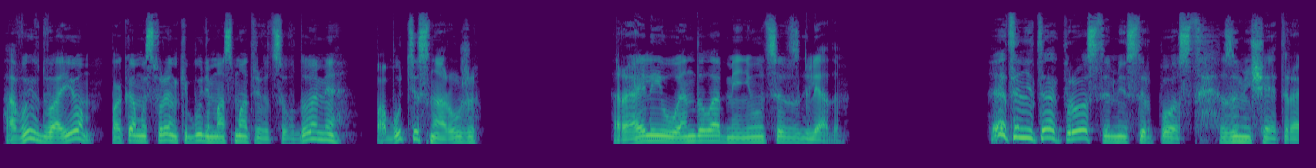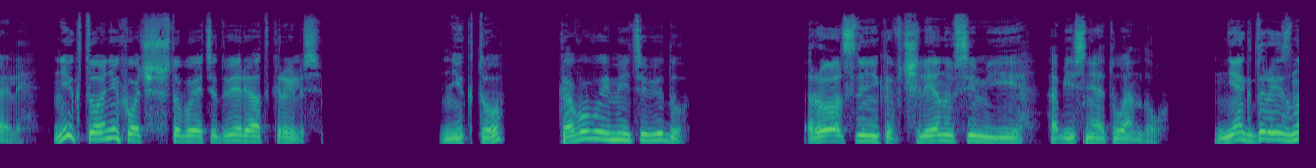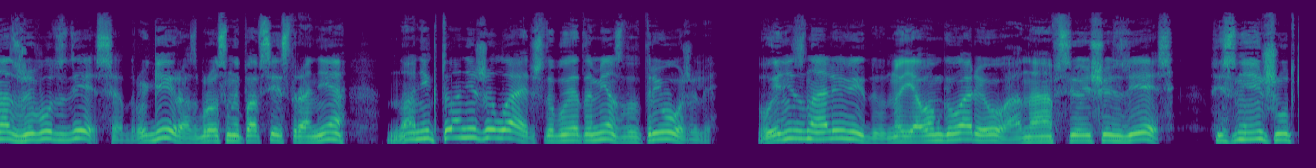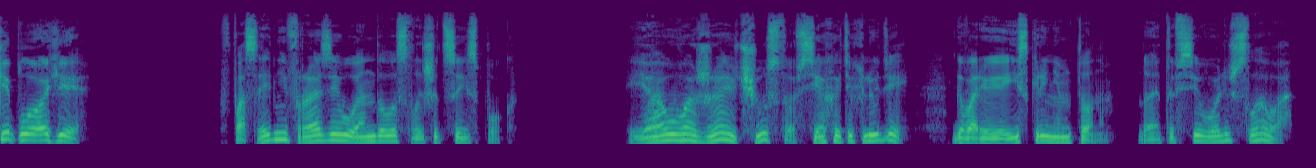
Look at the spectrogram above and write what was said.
А вы вдвоем, пока мы с Фрэнки будем осматриваться в доме, побудьте снаружи. Райли и Уэндалл обмениваются взглядом. «Это не так просто, мистер Пост», — замечает Райли. Никто не хочет, чтобы эти двери открылись». «Никто? Кого вы имеете в виду?» «Родственников, членов семьи», — объясняет Уэндл. «Некоторые из нас живут здесь, а другие разбросаны по всей стране, но никто не желает, чтобы это место тревожили. Вы не знали виду, но я вам говорю, она все еще здесь, и с ней шутки плохи». В последней фразе у Эндела слышится испуг. «Я уважаю чувства всех этих людей», — говорю я искренним тоном, но это всего лишь слова.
